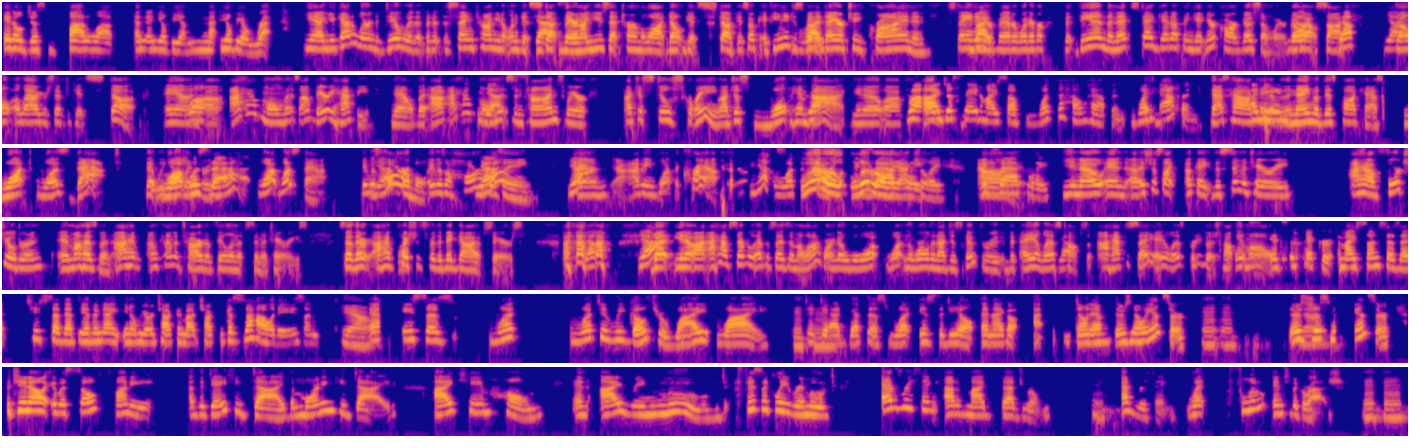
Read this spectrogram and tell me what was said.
it'll just bottle up, and then you'll be a you'll be a wreck. yeah you got to learn to deal with it but at the same time you don't want to get Yes. stuck there and i use that term a lot don't get stuck it's okay if you need to spend a day or two crying and staying in your bed or whatever but then the next day get up and get in your car go somewhere go Yep. outside Yep. Yep. don't allow yourself to get stuck. And Well- uh, I have moments, I'm very happy now, but I, I have Yeah. moments and times where I just still scream. I just want him back, you know. Uh, Well, I'll- I just say to myself, "What the hell happened? What happened? that's how I I came up with the name of this podcast. What was that that we just what was through? that? What was that? It was Yep. horrible. It was a horrible Yeah. thing. Yeah, And I mean, what the crap? yeah. What the literally crap? literally Exactly. actually exactly. Uh, you know, and uh, it's just like okay, the cemetery. I have four children and my husband. I have. I'm kind of tired of filling up cemeteries. So there, I have questions yep. for the big guy upstairs. yep. Yeah. But you know, I, I, have several episodes in my life where I go, well, what what in the world did I just go through? But ALS yep. tops. I have to say, ALS pretty much tops it's, them all. It's a kicker. My son says that. He said that the other night. You know, we were talking about Chuck because it's the holidays, and yeah, and he says, "What, what did we go through? Why, why mm-hmm. did Dad get this? What is the deal?" And I go, "I don't have. There's no answer. Mm-mm. There's no. just no answer. But you know, it was so funny. Uh, the day he died, the morning he died, I came home and I removed, physically removed everything out of my bedroom. Hmm. Everything went, flew into the garage. Mm-hmm.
